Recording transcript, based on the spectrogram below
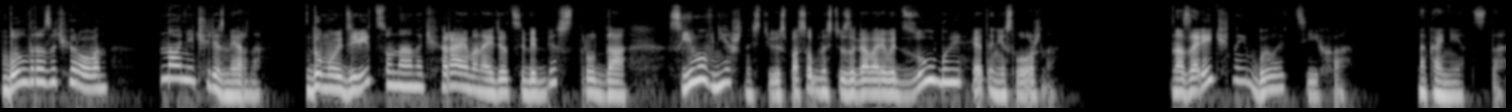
был разочарован — но не чрезмерно. Думаю, девицу на ночь Райма найдет себе без труда. С его внешностью и способностью заговаривать зубы это несложно. На Заречной было тихо. Наконец-то.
